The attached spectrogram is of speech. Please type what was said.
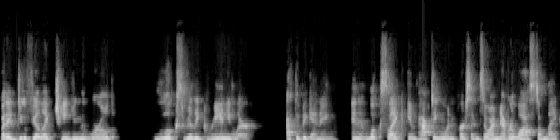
but I do feel like changing the world looks really granular at the beginning and it looks like impacting one person. So I'm never lost on like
